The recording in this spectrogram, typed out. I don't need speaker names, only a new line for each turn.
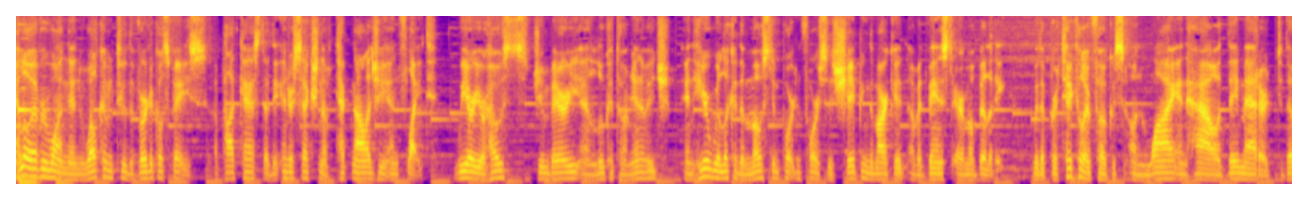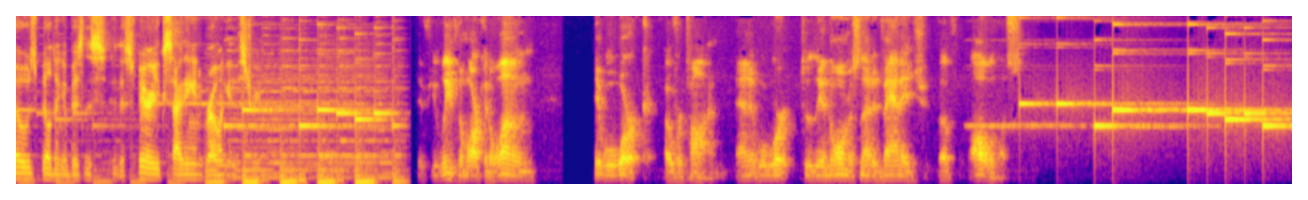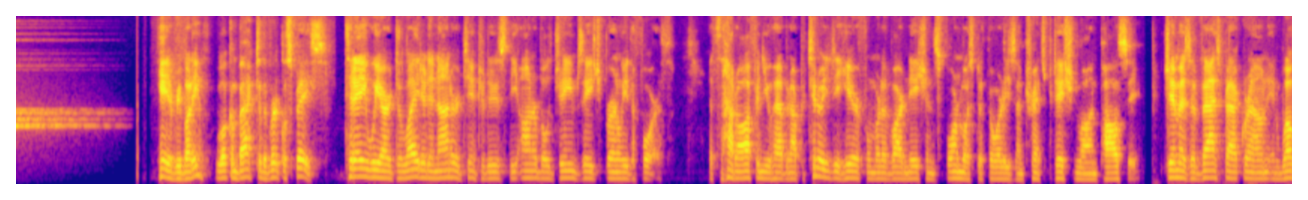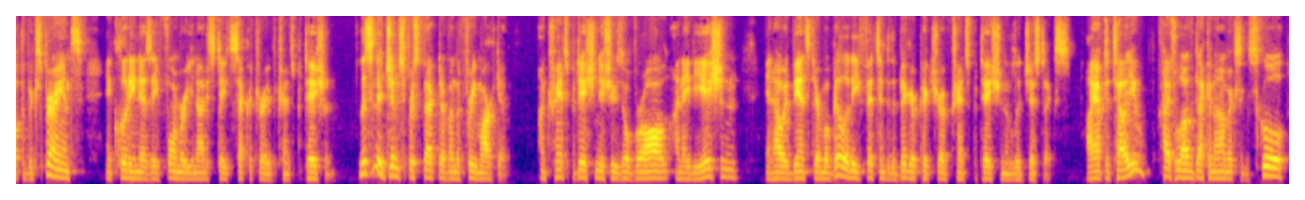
Hello, everyone, and welcome to The Vertical Space, a podcast at the intersection of technology and flight. We are your hosts, Jim Barry and Luka Tomljanovic, and here we look at the most important forces shaping the market of advanced air mobility, with a particular focus on why and how they matter to those building a business in this very exciting and growing industry.
If you leave the market alone, it will work over time, and it will work to the enormous net advantage of all of us.
Hey, everybody. Welcome back to the Vertical Space. Today, we are delighted and honored to introduce the Honorable James H. Burnley IV. It's not often you have an opportunity to hear from one of our nation's foremost authorities on transportation law and policy. Jim has a vast background and wealth of experience, including as a former United States Secretary of Transportation. Listen to Jim's perspective on the free market, on transportation issues overall, on aviation, and how advanced air mobility fits into the bigger picture of transportation and logistics. I have to tell you, I loved economics in school.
